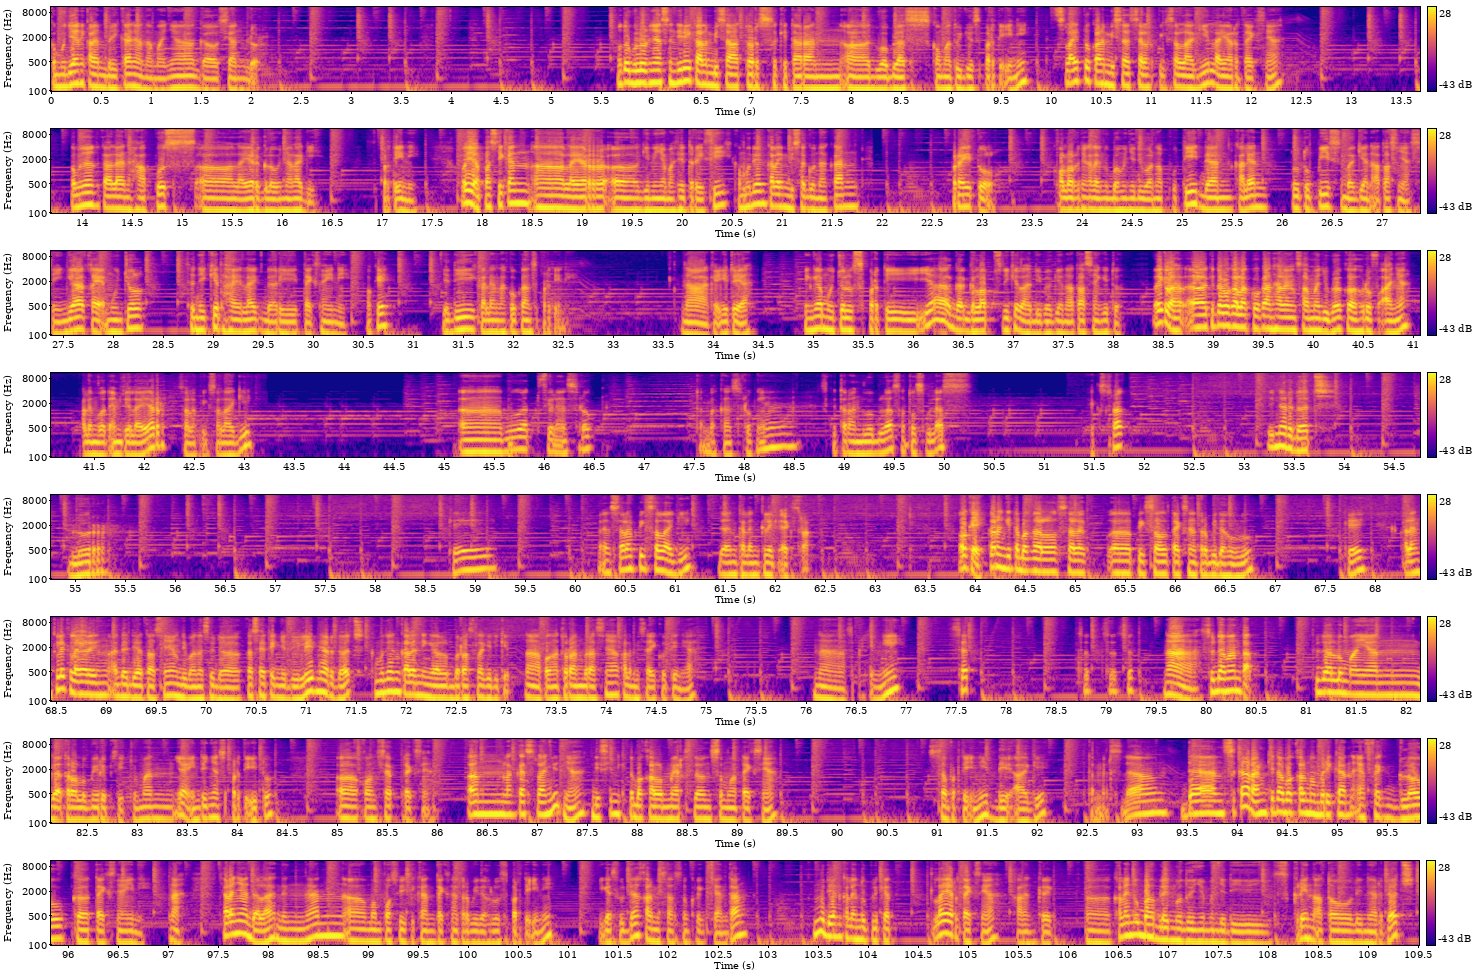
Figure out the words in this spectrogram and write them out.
Kemudian kalian berikan yang namanya Gaussian blur. Untuk blurnya sendiri kalian bisa atur sekitaran uh, eh, 12,7 seperti ini. Setelah itu kalian bisa select pixel lagi layar teksnya. Kemudian kalian hapus uh, layer glow-nya lagi. Seperti ini. Oh ya, pastikan uh, layer uh, gininya masih terisi. Kemudian kalian bisa gunakan spray tool. Colornya kalian ubah menjadi warna putih dan kalian tutupi sebagian atasnya sehingga kayak muncul sedikit highlight dari teksnya ini. Oke? Jadi kalian lakukan seperti ini. Nah, kayak gitu ya hingga muncul seperti ya agak gelap sedikit lah di bagian atasnya gitu. Baiklah, uh, kita bakal lakukan hal yang sama juga ke huruf A-nya. Kalian buat empty layer, salah pixel lagi. Uh, buat fill and stroke, tambahkan stroke-nya sekitaran 12 atau 11. Extract, linear dodge, blur. Oke, okay. kalian salah pixel lagi dan kalian klik extract. Oke, okay, sekarang kita bakal select uh, pixel teksnya terlebih dahulu. Oke, okay. kalian klik layer yang ada di atasnya yang di mana sudah ke setting jadi linear dodge. Kemudian kalian tinggal beras lagi dikit. Nah, pengaturan berasnya kalian bisa ikutin ya. Nah, seperti ini. Set. Set, set, set. Nah, sudah mantap. Sudah lumayan nggak terlalu mirip sih, cuman ya intinya seperti itu uh, konsep teksnya. Um, langkah selanjutnya, di sini kita bakal merge down semua teksnya. Seperti ini, DAG kita merge down. Dan sekarang kita bakal memberikan efek glow ke teksnya ini. Nah caranya adalah dengan uh, memposisikan teksnya terlebih dahulu seperti ini. Jika sudah kalian bisa langsung klik centang. Kemudian kalian duplikat layer teksnya. Kalian klik uh, kalian ubah blend modenya menjadi screen atau linear dodge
